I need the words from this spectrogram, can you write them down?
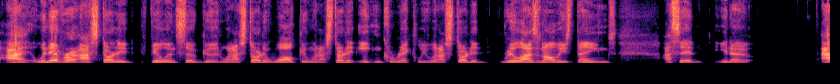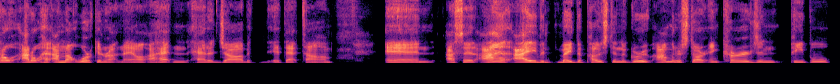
I, whenever I started feeling so good, when I started walking, when I started eating correctly, when I started realizing all these things, I said, you know, I don't, I don't, ha- I'm not working right now. I hadn't had a job at, at that time. And I said, I, I even made the post in the group. I'm going to start encouraging people,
